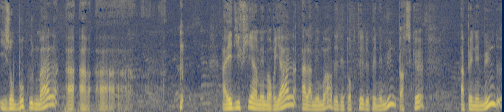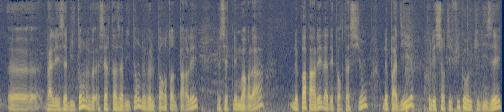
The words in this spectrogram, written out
Ils ont beaucoup de mal à édifier un mémorial à la mémoire des déportés de Pénémunde parce que à euh, bah, les habitants, certains habitants ne veulent pas entendre parler de cette mémoire-là, ne pas parler de la déportation, ne pas dire que les scientifiques ont utilisé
